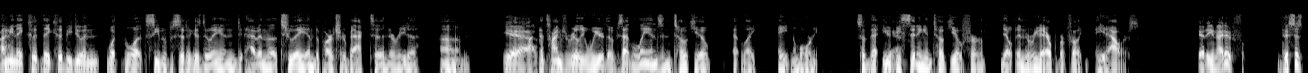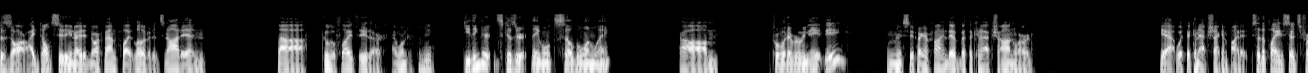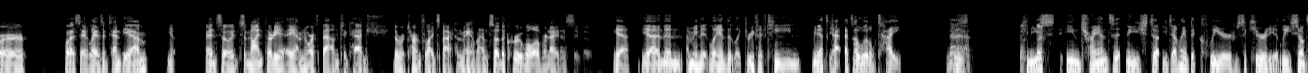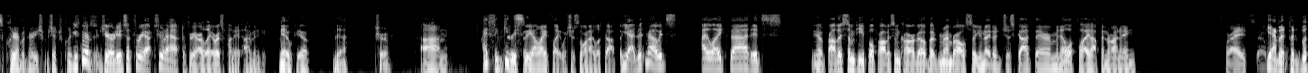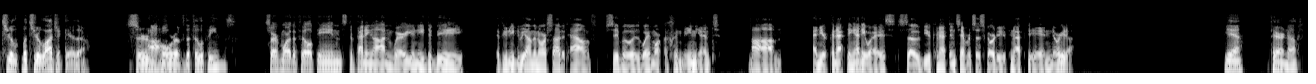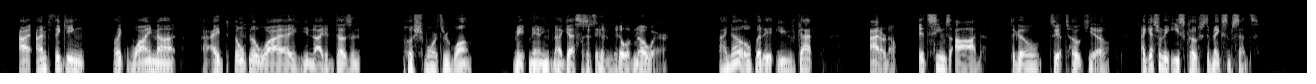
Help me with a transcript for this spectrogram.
I mean, they could they could be doing what what Cebu Pacific is doing and having the 2 a.m. departure back to Narita. Um, Yeah, that time's really weird though because that lands in Tokyo at like eight in the morning. So that you'd Yeah. be sitting in Tokyo for you know in Narita Airport for like eight hours. Yeah, the United. This is bizarre. I don't see the United northbound flight loaded. It's not in uh, Google Flights either. I wonder. Do you think they're, it's because they won't sell the one way Um, for whatever reason? maybe. Let me see if I can find it with the connection onward. Yeah, with the connection, I can find it. So the plane sits for what I say lands at 10 p.m. Yep. And so it's a 9:30 a.m. northbound to catch the return flights back to the mainland. So the crew will overnight in Cebu. Yeah, yeah, and then I mean it landed at like three fifteen. I mean that's Yeah. that's a little tight. Does- The- Can you the- stay in transit? No, you still you definitely have to clear security at least. You don't have to clear immigration, but you have to clear You clear security. security. It's a three, two and a half to three hour layover. It's plenty of time in Yeah. Tokyo. True. Um, I think at it's least the LA flight, which is the one I looked up. But yeah, th- no, it's I like that. It's you know probably some people, probably some cargo, but remember also United just got their Manila flight up and running, right? So yeah, but but what's your what's your logic there though? Serve Um, more of the Philippines? serve more of the Philippines, depending on where you need to be. If you need to be on the north side of town, Cebu is way more convenient. Um, and you're connecting anyways. So do you connect in San Francisco or do you connect in Narita? Yeah, fair enough. I I'm thinking like why not? I I don't know why United doesn't push more through Guam. I mean, I, guess it's in the middle of nowhere. I know, but it, you've got, I don't know. It seems odd to go to Tokyo. I guess from the East Coast, it makes some sense.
